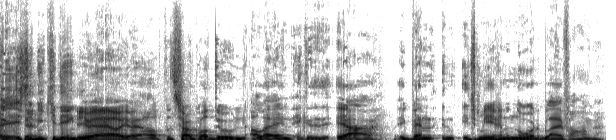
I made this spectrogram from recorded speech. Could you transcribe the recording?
Is dat niet je ding? Jawel, jawel. Dat zou ik wel doen. Alleen, ik, ja, ik ben iets meer in het noorden blijven hangen.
